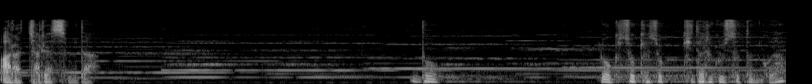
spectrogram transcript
알아차렸습니다. 너 여기서 계속 기다리고 있었던 거야?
